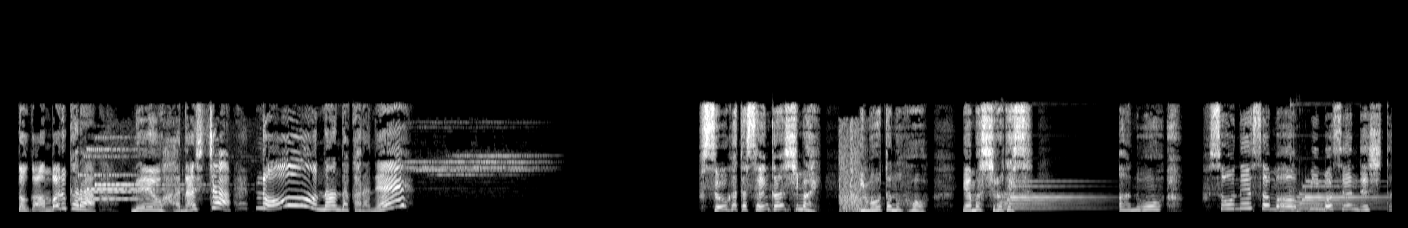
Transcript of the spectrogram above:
と頑張るから目を離しちゃノー!なんだからね不走型戦艦姉妹。妹の方山城です。あの不走姉様見ませんでした？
